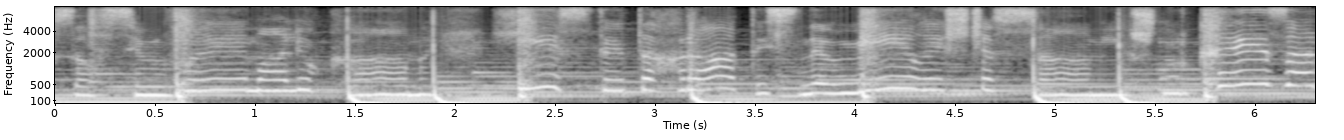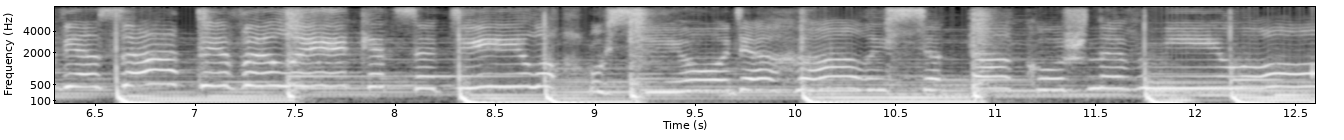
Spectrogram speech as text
зовсім ви малюками, їсти та гратись не вміли ще самі. Шнурки зав'язати велике це діло. Усі одягалися також невміло.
